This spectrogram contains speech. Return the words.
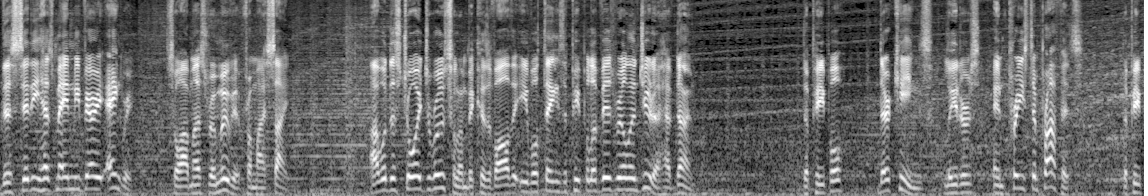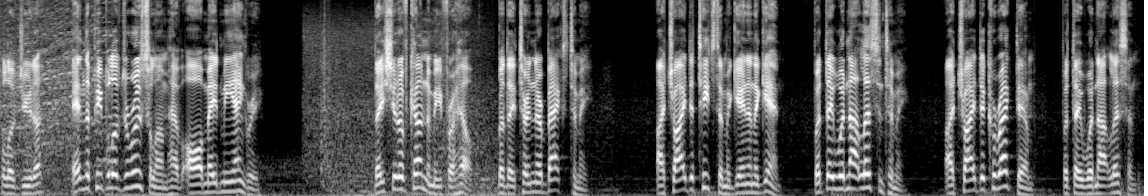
This city has made me very angry, so I must remove it from my sight. I will destroy Jerusalem because of all the evil things the people of Israel and Judah have done. The people, their kings, leaders, and priests and prophets, the people of Judah, and the people of Jerusalem have all made me angry. They should have come to me for help, but they turned their backs to me. I tried to teach them again and again, but they would not listen to me. I tried to correct them, but they would not listen.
